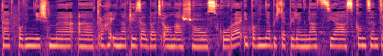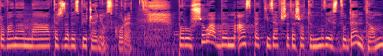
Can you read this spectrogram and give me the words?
tak powinniśmy e, trochę inaczej zadbać o naszą skórę i powinna być ta pielęgnacja skoncentrowana na też zabezpieczeniu skóry. Poruszyłabym aspekt i zawsze też o tym mówię studentom,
